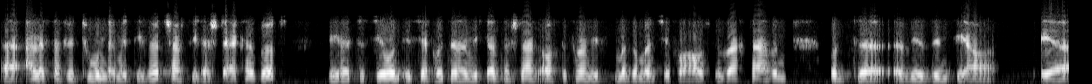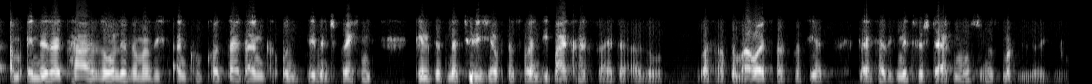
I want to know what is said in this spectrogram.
äh, alles dafür tun, damit die Wirtschaft wieder stärker wird. Die Rezession ist ja Gott sei Dank nicht ganz so stark ausgefallen, wie man so manche vorausgesagt haben. Und äh, wir sind ja eher am Ende der Talsohle, wenn man sich anguckt, Gott sei Dank. Und dementsprechend gilt es natürlich auch, dass man die Beitragsseite, also was auf dem Arbeitsmarkt passiert, gleichzeitig mit verstärken muss und das macht diese Regierung.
